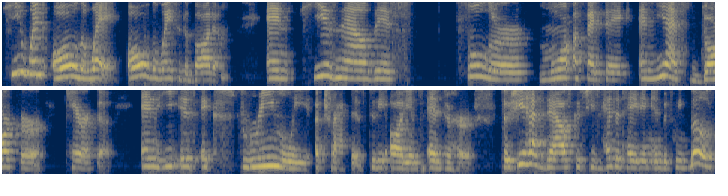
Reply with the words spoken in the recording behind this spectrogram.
he went all the way, all the way to the bottom. And he is now this fuller, more authentic, and yes, darker character. And he is extremely attractive to the audience and to her. So she has doubts because she's hesitating in between both.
